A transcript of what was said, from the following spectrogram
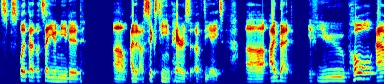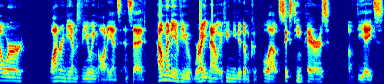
s- split that. Let's say you needed, um, I don't know, sixteen pairs of d8s. Uh, I bet if you poll our Wandering DM's viewing audience and said, how many of you right now, if you needed them, could pull out sixteen pairs of d8s,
